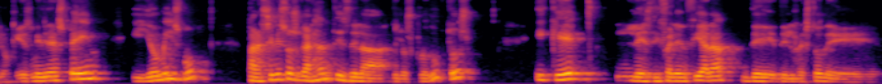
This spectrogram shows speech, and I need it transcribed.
lo que es Medina Spain, y yo mismo, para ser esos garantes de, los productos y que les diferenciara del resto de,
